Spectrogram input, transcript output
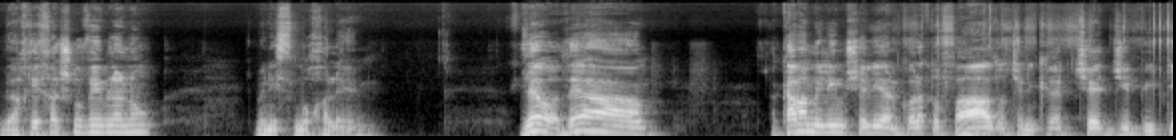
והכי חשובים לנו ונסמוך עליהם. זהו, זה ה... הכמה מילים שלי על כל התופעה הזאת שנקראת Chat GPT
